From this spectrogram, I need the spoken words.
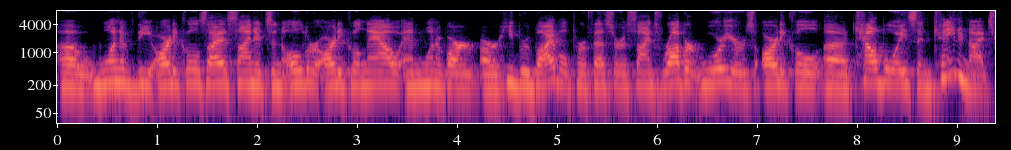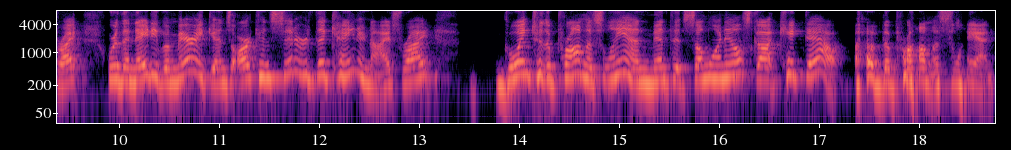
Uh, one of the articles I assign, it's an older article now, and one of our, our Hebrew Bible professor assigns Robert Warrior's article, uh, Cowboys and Canaanites, right? Where the Native Americans are considered the Canaanites, right? Going to the promised land meant that someone else got kicked out of the promised land.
